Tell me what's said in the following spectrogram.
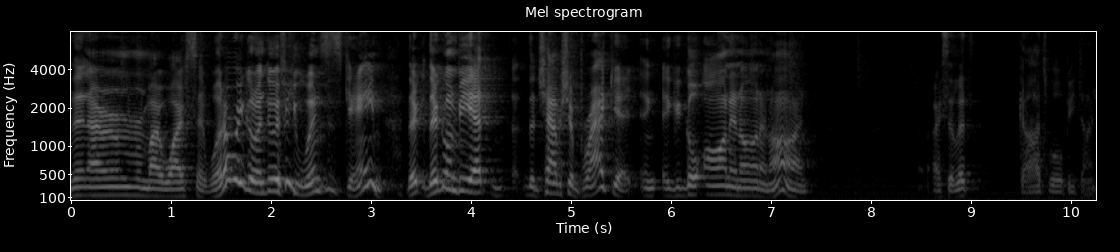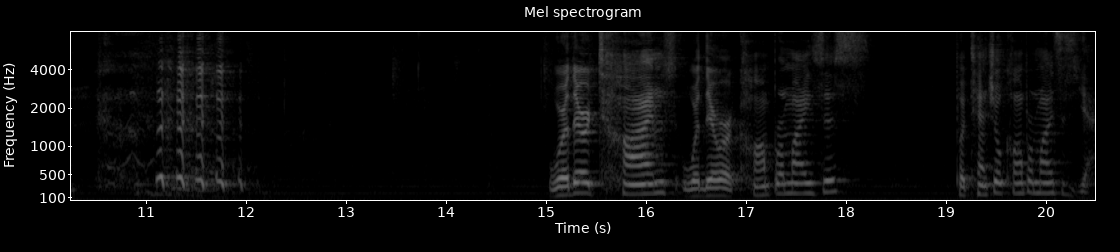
And then I remember my wife said, What are we going to do if he wins this game? They're, they're going to be at the championship bracket, and it could go on and on and on. I said, Let God's will be done. were there times where there were compromises, potential compromises? Yes.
